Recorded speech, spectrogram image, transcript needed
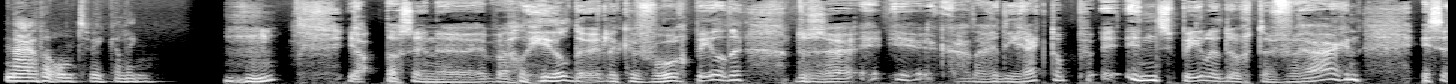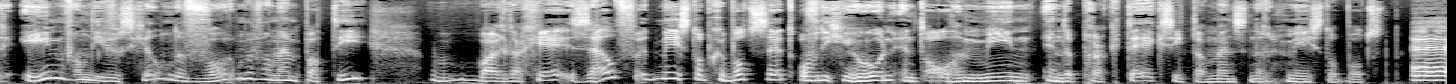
naar de ontwikkeling. Mhm. Ja, dat zijn uh, wel heel duidelijke voorbeelden. Dus uh, ik ga daar direct op inspelen door te vragen: is er één van die verschillende vormen van empathie waar dat jij zelf het meest op gebotst bent, of die je gewoon in het algemeen in de praktijk ziet dat mensen er het meest op botsen? Uh,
